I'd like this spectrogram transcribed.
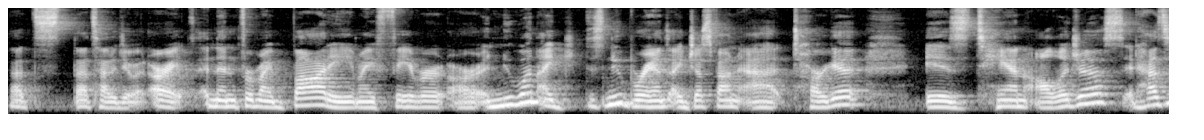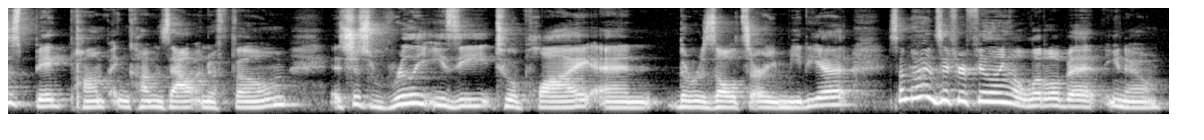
that's that's how to do it. All right, and then for my body, my favorite are a new one. I this new brand I just found at Target is Tanologist. It has this big pump and comes out in a foam. It's just really easy to apply, and the results are immediate. Sometimes if you're feeling a little bit, you know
